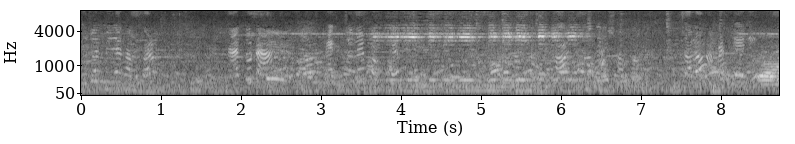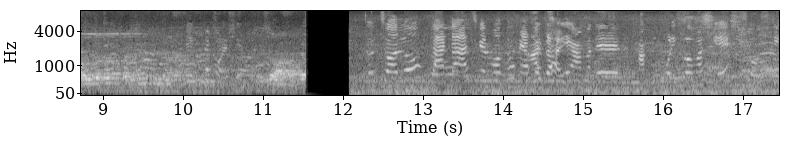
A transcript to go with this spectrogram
দুজন মিলে খাব এতটা একজনের পক্ষে সম্ভব চলো আমরা খেয়ে নিই। পরে তো চলো মতন এতটাই আমাদের ঠাকুর পরিক্রমা শেষ ষষ্ঠী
